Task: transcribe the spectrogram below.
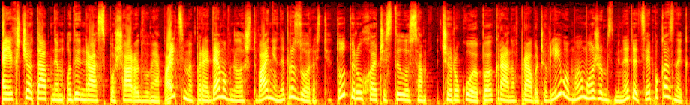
А якщо тапнемо один раз по шару двома пальцями, перейдемо в налаштування непрозорості. Тут, рухаючи стилусом чи рукою по екрану вправо чи вліво, ми можемо змінити цей показник.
